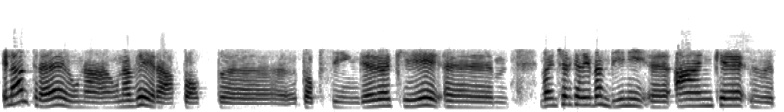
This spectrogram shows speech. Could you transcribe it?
E l'altra è una, una vera pop, eh, pop, singer che ehm, va in cerca dei bambini eh, anche eh,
